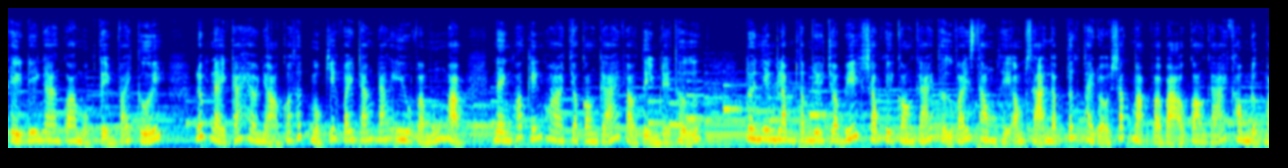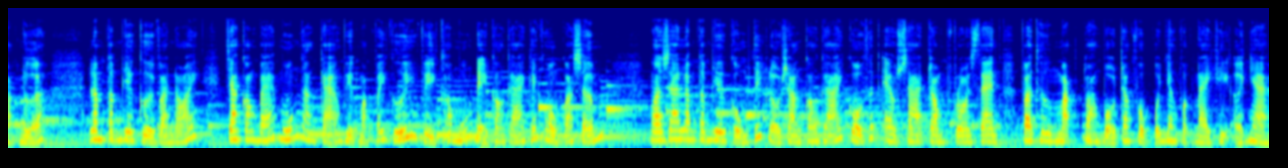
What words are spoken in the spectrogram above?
thì đi ngang qua một tiệm váy cưới. Lúc này cá heo nhỏ có thích một chiếc váy trắng đáng yêu và muốn mặc nên Hoắc Kiến Hoa cho con gái vào tiệm để thử. Tuy nhiên, Lâm Tâm Như cho biết sau khi con gái thử váy xong thì ông xã lập tức thay đổi sắc mặt và bảo con gái không được mặc nữa. Lâm Tâm Như cười và nói, cha con bé muốn ngăn cản việc mặc váy cưới vì không muốn để con gái kết hôn quá sớm. Ngoài ra, Lâm Tâm Như cũng tiết lộ rằng con gái cô thích Elsa trong Frozen và thường mặc toàn bộ trang phục của nhân vật này khi ở nhà.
